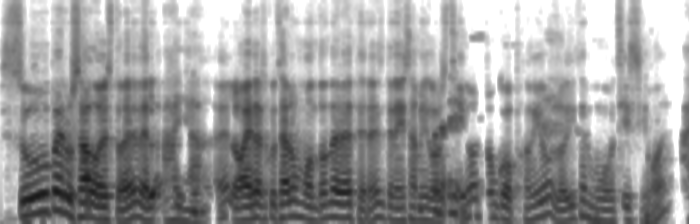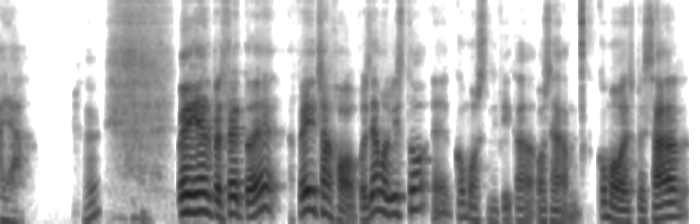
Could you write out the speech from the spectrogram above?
Súper usado esto, ¿eh? Del aya. ¿eh? Lo vais a escuchar un montón de veces, ¿eh? Si tenéis amigos chinos, Pengyo, lo dicen muchísimo, ¿eh? Aya. ¿eh? Muy bien, perfecto, ¿eh? Fei Changhao. Pues ya hemos visto ¿eh? cómo significa, o sea, cómo expresar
